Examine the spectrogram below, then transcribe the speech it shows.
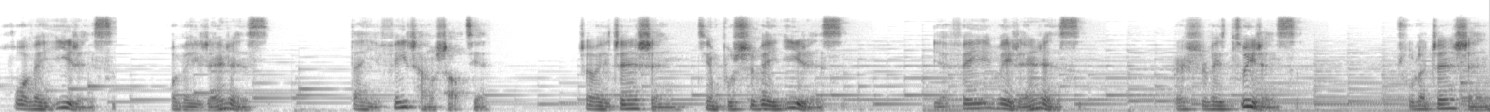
或为一人死，或为人人死，但已非常少见。这位真神竟不是为一人死，也非为人人死，而是为罪人死。除了真神，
